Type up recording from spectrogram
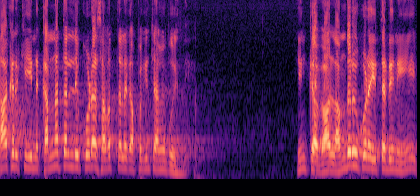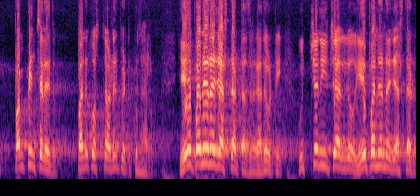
ఆఖరికి ఈయన కన్న తల్లి కూడా సవత్తలకు అప్పగించి ఆమె పోయింది. ఇంకా వాళ్ళందరూ కూడా ఇతడిని పంపించలేదు. పనికొస్తాడని పెట్టుకున్నారు. ఏ పనైనా చేస్తాడు అతనికి అదొకటి. ఉచ్చ నీచాల్లో ఏ పనైనా చేస్తాడు.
